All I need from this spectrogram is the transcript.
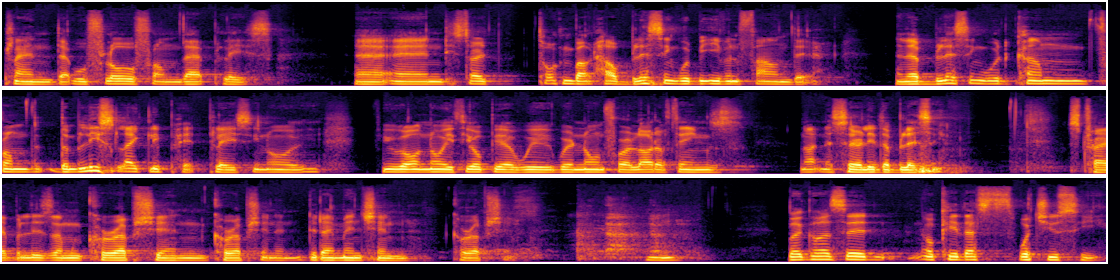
planned that will flow from that place. Uh, and He started talking about how blessing would be even found there. And that blessing would come from the, the least likely place. You know, if you all know Ethiopia, we, we're known for a lot of things, not necessarily the blessing. It's tribalism, corruption, corruption, and did I mention corruption? Mm. But God said, okay, that's what you see.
